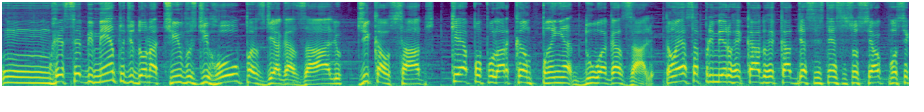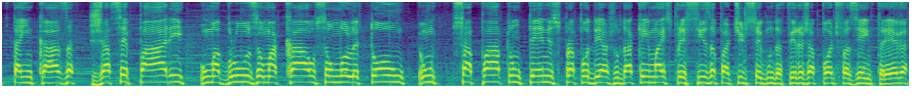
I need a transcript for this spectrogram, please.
um recebimento de donativos de roupas de agasalho, de calçados que é a popular campanha do agasalho. Então esse é o primeiro recado, recado de assistência social que você que está em casa já separe uma blusa, uma calça, um moletom, um sapato, um tênis para poder ajudar quem mais precisa. A partir de segunda-feira já pode fazer a entrega.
